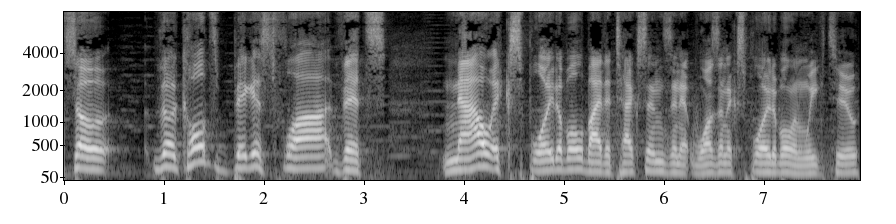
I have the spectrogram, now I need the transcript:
So the Colts' biggest flaw that's now exploitable by the Texans, and it wasn't exploitable in week two,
